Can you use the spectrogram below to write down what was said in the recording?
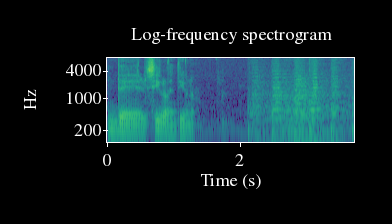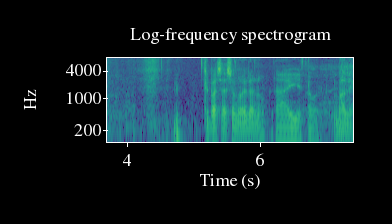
del siglo XXI. ¿Qué pasa? Eso no era, ¿no? Ahí estamos. Vale.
